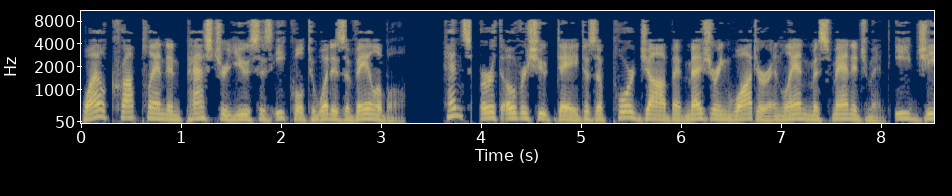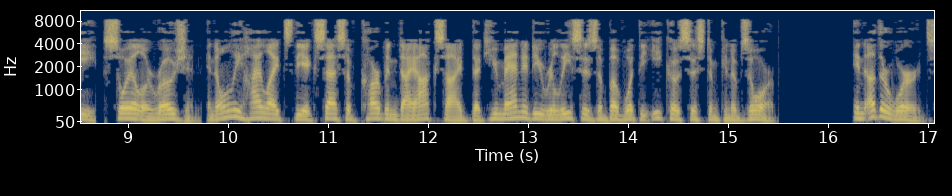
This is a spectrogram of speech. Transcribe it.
While cropland and pasture use is equal to what is available. Hence, Earth Overshoot Day does a poor job at measuring water and land mismanagement e.g., soil erosion and only highlights the excess of carbon dioxide that humanity releases above what the ecosystem can absorb. In other words,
